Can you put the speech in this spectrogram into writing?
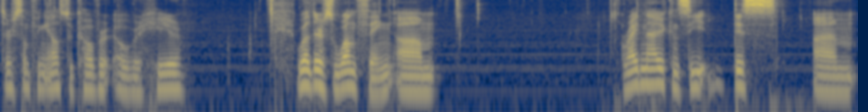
is there something else to cover over here? Well, there's one thing. Um, right now you can see this um,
